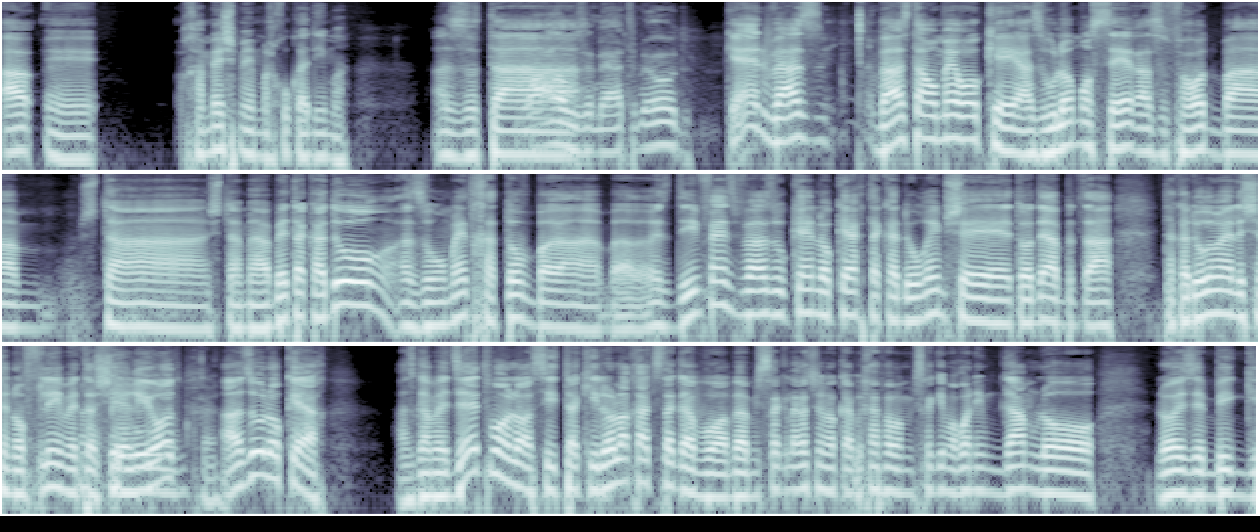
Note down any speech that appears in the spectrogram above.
אה, אה, חמש מהם הלכו קדימה. אז אתה... וואו, זה מעט מאוד. כן, ואז, ואז אתה אומר, אוקיי, אז הוא לא מוסר, אז לפחות ב... שאתה, שאתה מאבד את הכדור, אז הוא עומד לך טוב ברס דיפנס, ואז הוא כן לוקח את הכדורים שאתה יודע, את הכדורים האלה שנופלים, את השאריות, כן. אז הוא לוקח. אז גם את זה אתמול לא עשית, כי לא לחצת גבוה, והמשחק לרדת של מכבי חיפה במשחקים האחרונים גם לא, לא איזה ביג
